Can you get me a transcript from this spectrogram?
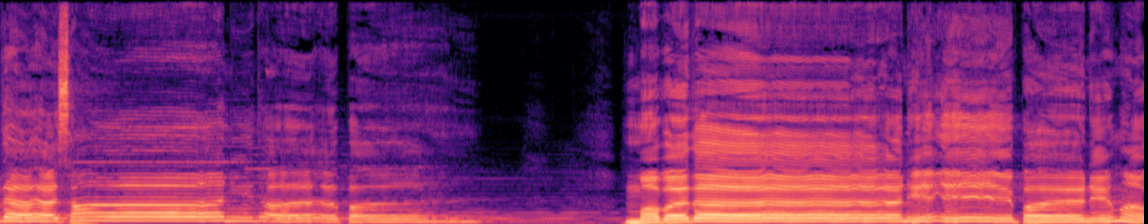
दि ध प पे म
